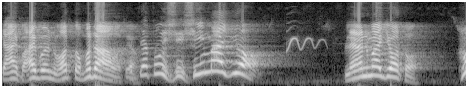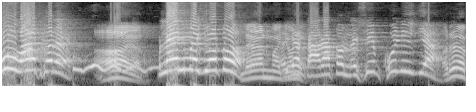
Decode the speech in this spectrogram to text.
કે આ ભાઈબંધ હોત તો મજા આવત તે તું સીમાં સીમા ગયો? પ્લેનમાં ગયો તો. શું વાત કરે? પ્લેનમાં ગયો તો? પ્લેનમાં ગયો તારા તો નસીબ ખુલી ગયા. અરે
